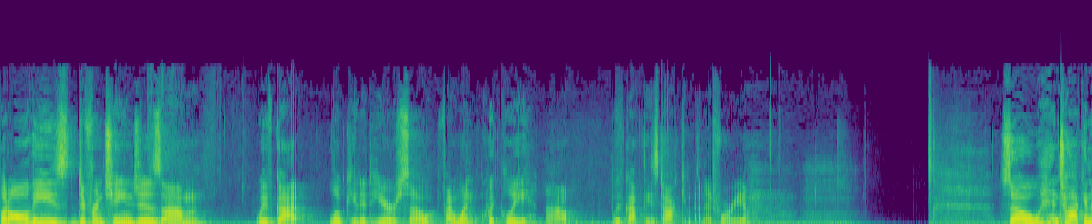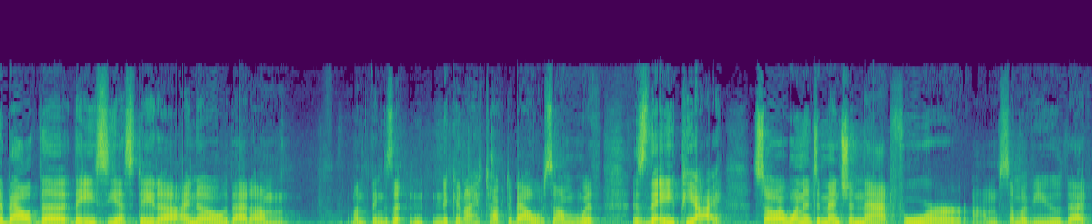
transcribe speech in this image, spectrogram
But all these different changes um, we've got located here. So if I went quickly, uh, we've got these documented for you. So, in talking about the, the ACS data, I know that um, one of the things that Nick and I talked about some with is the API. So, I wanted to mention that for um, some of you that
